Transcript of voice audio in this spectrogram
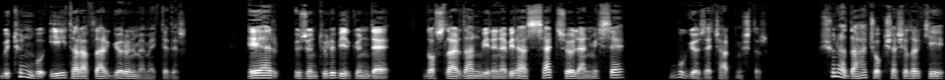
bütün bu iyi taraflar görülmemektedir. Eğer üzüntülü bir günde dostlardan birine biraz sert söylenmişse bu göze çarpmıştır. Şuna daha çok şaşılır ki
